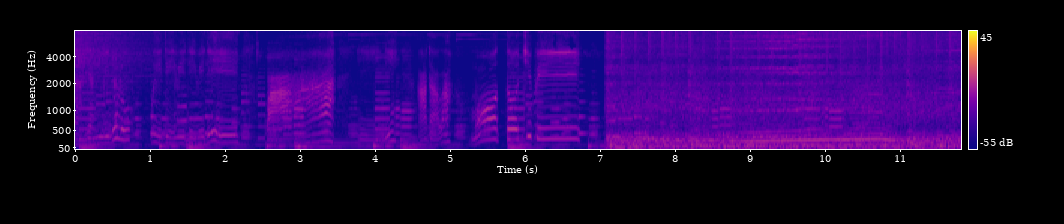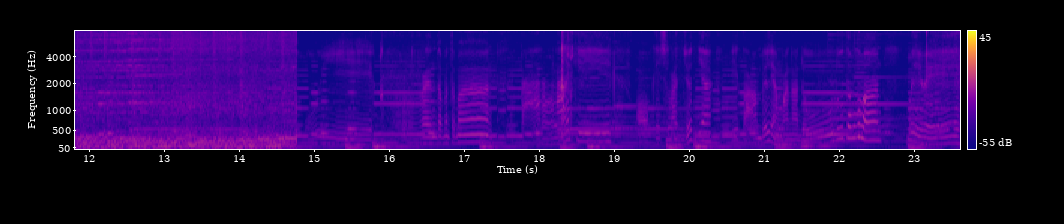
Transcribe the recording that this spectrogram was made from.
nah yang ini dulu. Widih widih widih Wah ini adalah MotoGP. Wih keren teman-teman. Taruh lagi. Oke selanjutnya kita ambil yang mana dulu teman-teman? Wih wih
